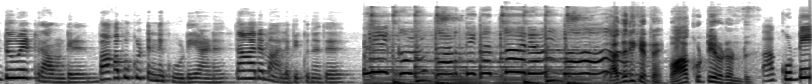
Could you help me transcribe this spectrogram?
ഡുവറ്റ് റൗണ്ടിൽ ബാബുക്കുട്ടന്റെ കൂടെയാണ് താരം ആലപിക്കുന്നത്. അതിരിക്കട്ടെ. വാക്കുട്ടി എവിടെ ഉണ്ട് ആ കുട്ടി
